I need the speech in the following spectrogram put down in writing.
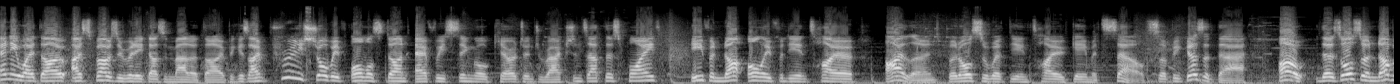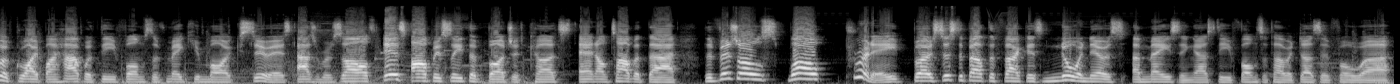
Anyway though, I suppose it really doesn't matter though, because I'm pretty sure we've almost done every single character interactions at this point, even not only for the entire island, but also with the entire game itself. So because of that, oh, there's also another gripe I have with the forms of Make You Mark series as a result, is obviously the budget cuts, and on top of that, the visuals, well, pretty, but it's just about the fact it's nowhere near as amazing as the forms of how it does it for, uh,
